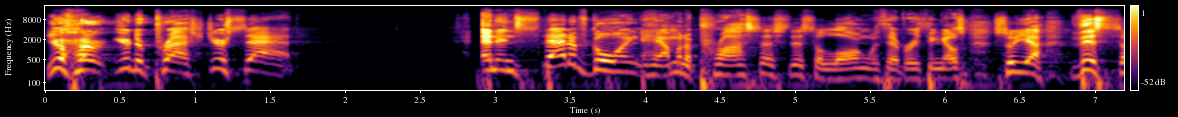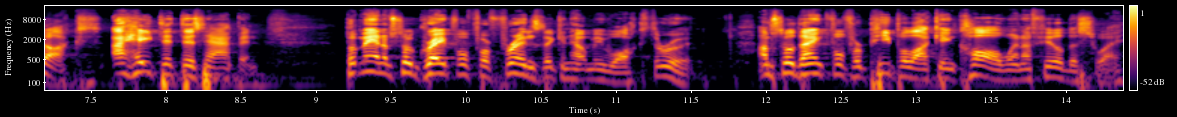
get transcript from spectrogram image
You're hurt, you're depressed, you're sad. And instead of going, hey, I'm gonna process this along with everything else. So, yeah, this sucks. I hate that this happened. But man, I'm so grateful for friends that can help me walk through it. I'm so thankful for people I can call when I feel this way.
